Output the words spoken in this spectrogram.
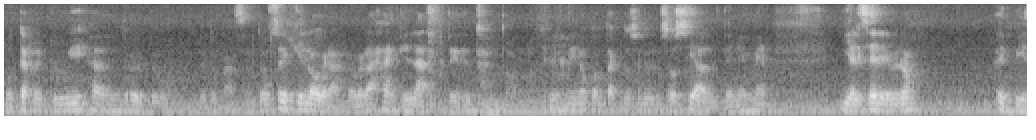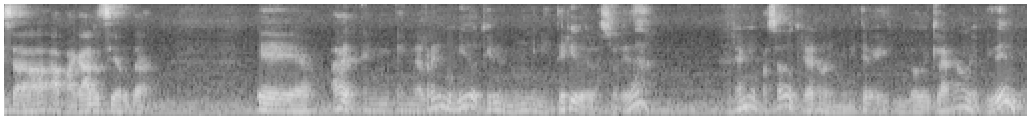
Vos te recluís adentro de tu, tu casa. Entonces, ¿qué logras? Logras aislarte de tu entorno, tener menos contacto social, tener menos... y el cerebro empieza a apagar cierta... Eh, a ver, en, en, el Reino Unido tienen un ministerio de la soledad. El año pasado crearon el ministerio y lo declararon epidemia.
